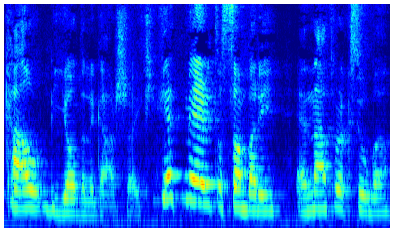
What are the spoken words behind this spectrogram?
kal legarsha. If you get married to somebody and not for ksuba,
